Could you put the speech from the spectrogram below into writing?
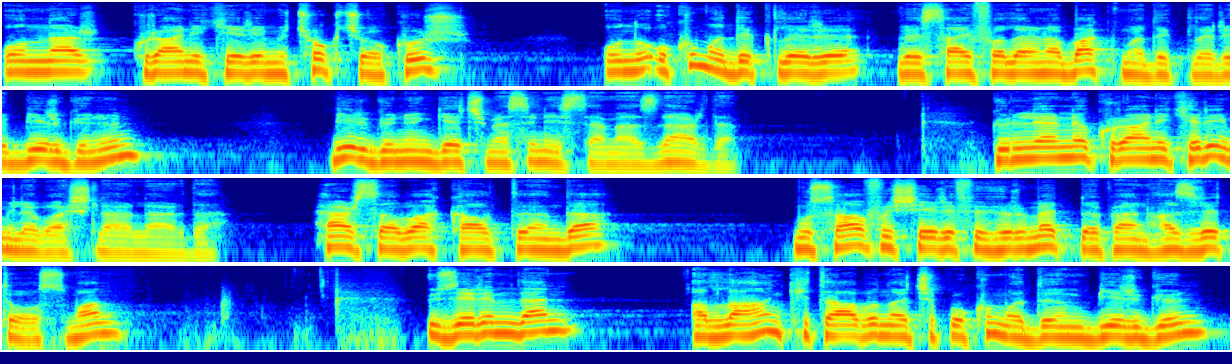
onlar Kur'an-ı Kerim'i çokça okur, onu okumadıkları ve sayfalarına bakmadıkları bir günün bir günün geçmesini istemezlerdi. Günlerine Kur'an-ı Kerim ile başlarlardı. Her sabah kalktığında Musaf-ı Şerif'i hürmet öpen Hazreti Osman, üzerimden Allah'ın kitabını açıp okumadığım bir gün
